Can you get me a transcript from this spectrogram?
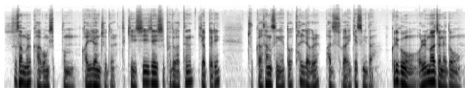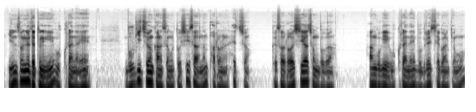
수산물 가공식품 관련주들 특히 CJ 시푸드 같은 기업들이 주가 상승에 또 탄력을 받을 수가 있겠습니다. 그리고 얼마 전에도 윤석열 대통령이 우크라이나에 무기 지원 가능성을 또 시사하는 발언을 했죠. 그래서 러시아 정부가 한국이 우크라이나에 무기를 제공할 경우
